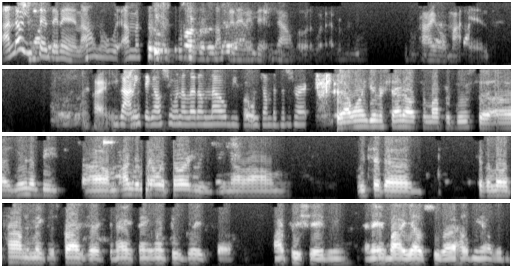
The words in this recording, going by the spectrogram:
I know you sent it in. I don't know what I'm assuming you did something and it didn't download or whatever. It's probably on my end. Okay. You got anything else you want to let them know before we jump into the track? Yeah, I want to give a shout out to my producer, uh, um, under no authority. You know, um, we took a took a little time to make this project, and everything went through great. So I appreciate it, and everybody else who uh, helped me out with it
